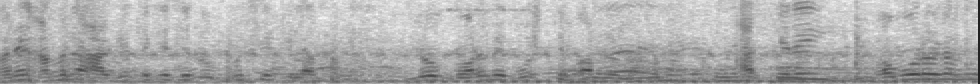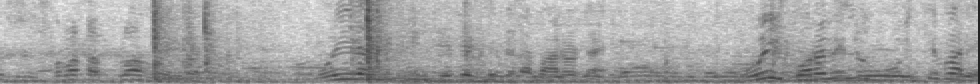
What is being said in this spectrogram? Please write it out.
মানে আমরা আগে থেকে সে লোক গুছিয়ে দিলাম, লোক গরমে বসতে পারল না। আজকের এই খবরের এখন সভাটা ফ্লপ হয়ে গেছে। মহিলা মিটিং ডেকেছে বেলা বারোটায়। ওই গরমে লোক বসতে পারে।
